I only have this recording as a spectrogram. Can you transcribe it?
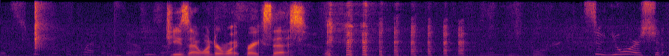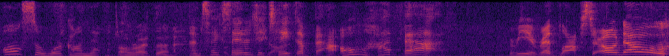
with specific weapon cells. Geez, I wonder what breaks this. So yours should also work on them. All right then. I'm so excited to take a bath. Oh, hot bath. Maybe a red lobster. Oh no.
